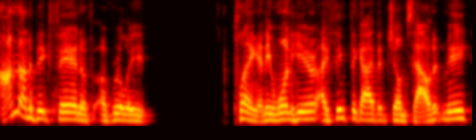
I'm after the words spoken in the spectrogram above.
I'm not a big fan of, of really playing anyone here. I think the guy that jumps out at me,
